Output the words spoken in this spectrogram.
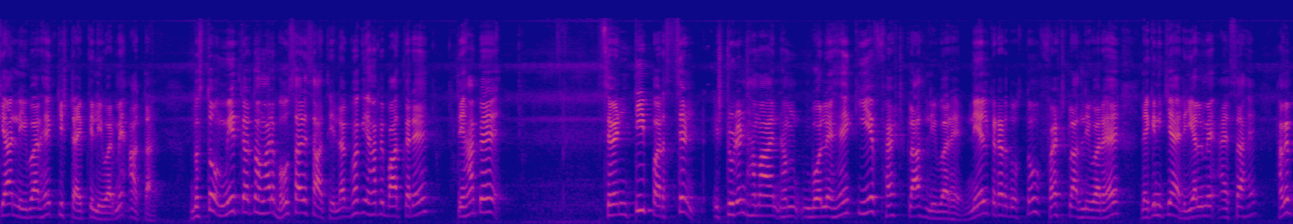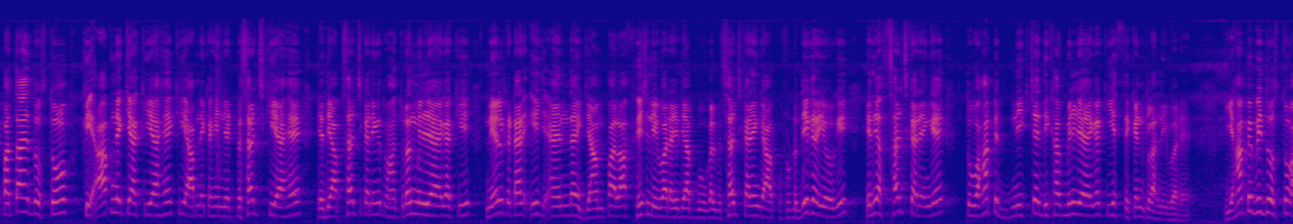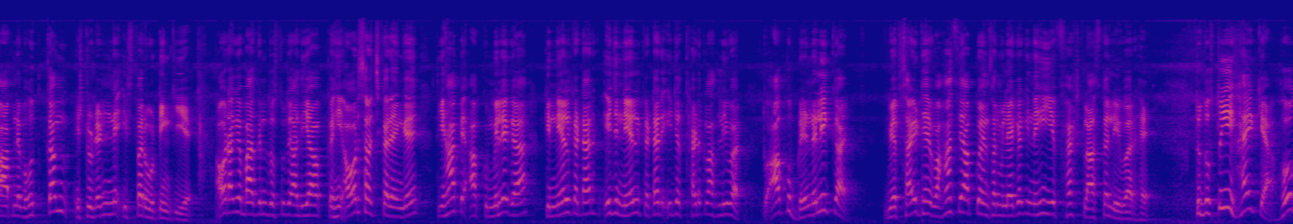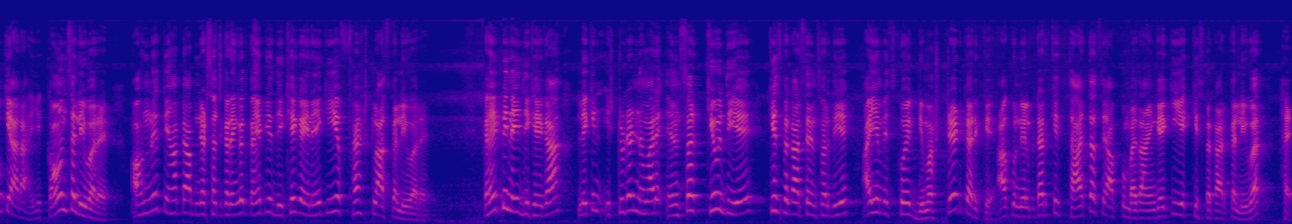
क्या लीवर है, किस टाइप के लीवर में आता है। दोस्तों, उम्मीद करता हूँ हमारे बहुत सारे साथी, लगभग यहाँ पे बात करें तो यहाँ पे सेवेंटी परसेंट स्टूडेंट हमारे हम बोले हैं कि ये फ़र्स्ट क्लास लीवर है। नेल कटर दोस्तों, फ़र्स्ट क्लास लीवर है, लेकिन क्या रियल में ऐसा है? हमें पता है दोस्तों कि आपने क्या किया है कि आपने कहीं नेट पर सर्च किया है, यदि आप सर्च करेंगे तो वहाँ तुरंत मिल जाएगा कि nail cutter is and the example of fish lever. यदि आप गूगल पर सर्च करेंगे, आपको फ़ोटो दिख रही होगी। यदि आप सर्च करेंगे तो वहाँ पर नीचे दिखा, मिल जाएगा कि ये सेकेंड क्लास लीवर है। यहाँ पे भी दोस्तों आपने बहुत कम स्टूडेंट ने इस पर वोटिंग की है। और आगे बात करें दोस्तों, यदि आप कहीं और सर्च करेंगे तो यहाँ पे आपको मिलेगा कि nail cutter is nail cutter is a third class lever तो आपको ब्रेनली का वेबसाइट है, वहाँ से आपको आंसर मिलेगा कि नहीं, ये फ़र्स्ट क्लास का लीवर है। तो दोस्तों, ये है क्या? हो क्या रहा है? ये कौन सा लीवर है? और हमने तो यहाँ पे आप नेट सर्च करेंगे तो कहीं पर ये दिखेगा ही नहीं कि ये फ़र्स्ट क्लास का लीवर है। कहीं भी नहीं दिखेगा, लेकिन स्टूडेंट हमारे आंसर क्यों दिए, किस प्रकार से आंसर दिए, आइए हम इसको एक डिमॉन्स्ट्रेट करके आपको नेल कटर की सहायता से आपको बताएँगे कि ये किस प्रकार का लीवर है।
